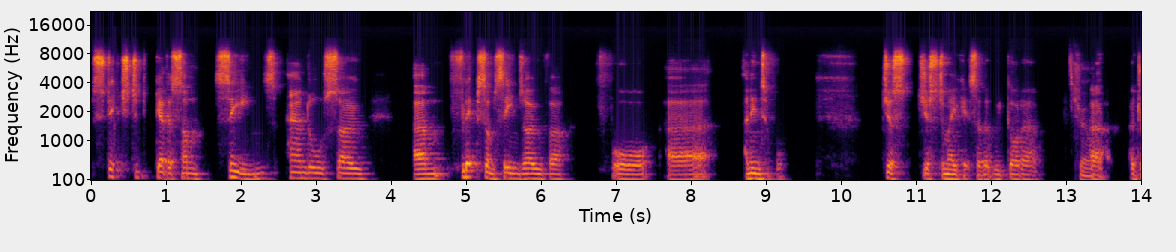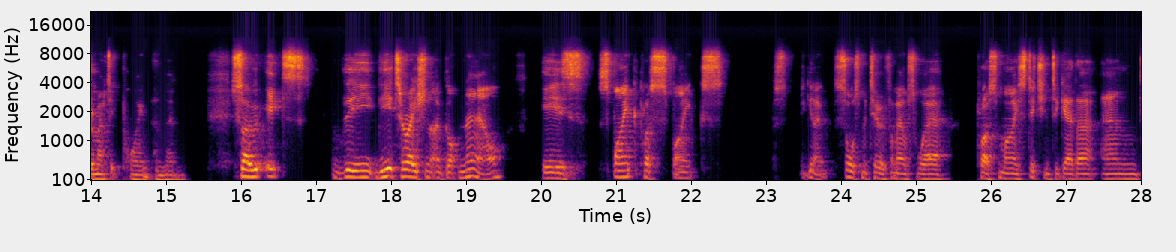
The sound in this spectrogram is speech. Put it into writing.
stitched together some scenes and also um, flip some scenes over for uh, an interval, just just to make it so that we got a Sure. uh, a dramatic point and then so it's the the iteration I've got now is Spike plus Spike's you know source material from elsewhere plus my stitching together and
